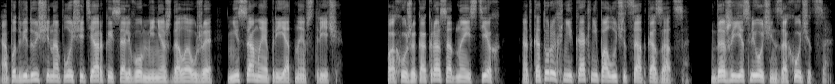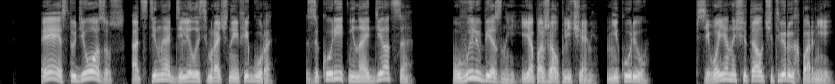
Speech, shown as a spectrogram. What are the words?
а под ведущей на площадь аркой со львом меня ждала уже не самая приятная встреча. Похоже, как раз одна из тех, от которых никак не получится отказаться, даже если очень захочется. «Эй, студиозус!» От стены отделилась мрачная фигура. «Закурить не найдется?» «Увы, любезный», я пожал плечами, не курю. Всего я насчитал четверых парней.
